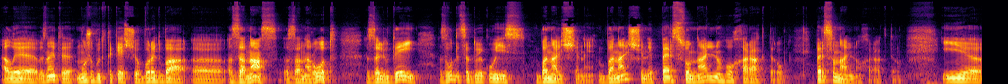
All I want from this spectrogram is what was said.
але ви знаєте, може бути таке, що боротьба е, за нас, за народ, за людей зводиться до якоїсь банальщини, банальщини персонального характеру. Персонального характеру. І е,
